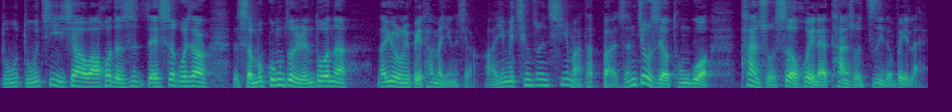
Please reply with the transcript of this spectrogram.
读读技校啊，或者是在社会上什么工作的人多呢？那越容易被他们影响啊，因为青春期嘛，他本身就是要通过探索社会来探索自己的未来，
